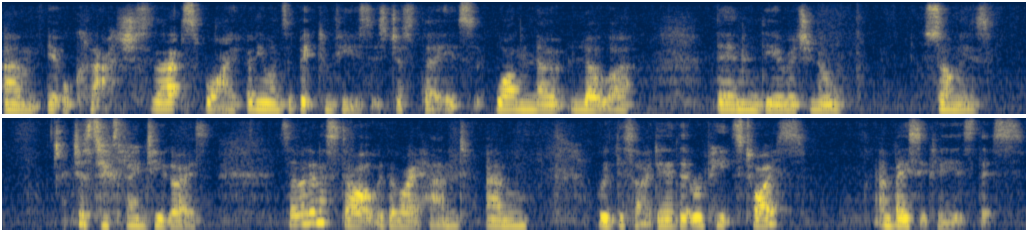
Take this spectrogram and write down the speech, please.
Um, it will clash. So that's why if anyone's a bit confused it's just that it's one note lower than the original song is. Just to explain to you guys. So we're going to start with the right hand um, with this idea that repeats twice. And basically it's this.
